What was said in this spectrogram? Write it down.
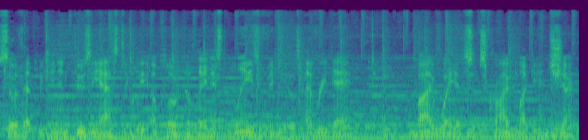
so that we can enthusiastically upload the latest Blaze videos every day. By way of subscribe like and share.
